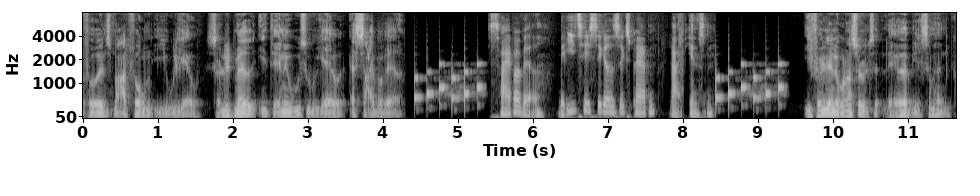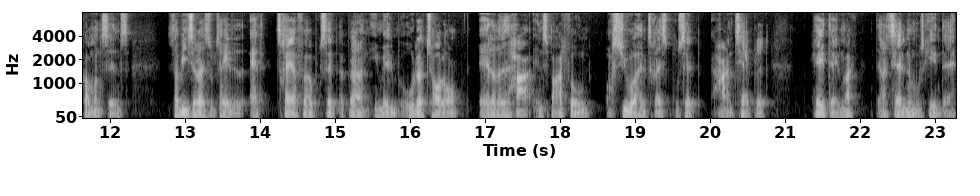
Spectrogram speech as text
fået en smartphone i julegave, så lyt med i denne uges udgave af Cyberværet. Cyberværet med IT-sikkerhedseksperten Leif Jensen. Ifølge en undersøgelse lavet af virksomheden Common Sense, så viser resultatet, at 43% af børn imellem 8 og 12 år allerede har en smartphone, og 57% har en tablet. Her i Danmark, der er tallene måske endda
